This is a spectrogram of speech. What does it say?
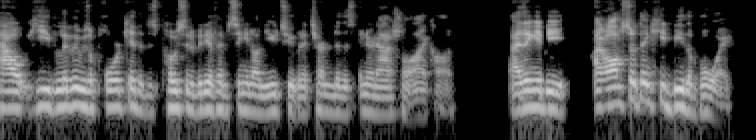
how he literally was a poor kid that just posted a video of him singing on YouTube and it turned into this international icon. I think it'd be. I also think he'd be the boy.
